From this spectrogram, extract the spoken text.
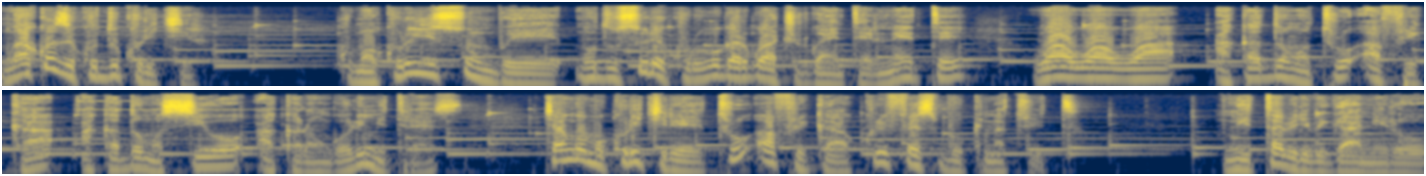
Mwakoze kudukurikira. Ku makuru yisumbuye mudusure ku rubuga rwacu rwa interinete www akadomo turu afurika akadomo siwo akarongo limitiresi cyangwa mukurikire turu afurika kuri facebook na twitter. Mwitabire ibiganiro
